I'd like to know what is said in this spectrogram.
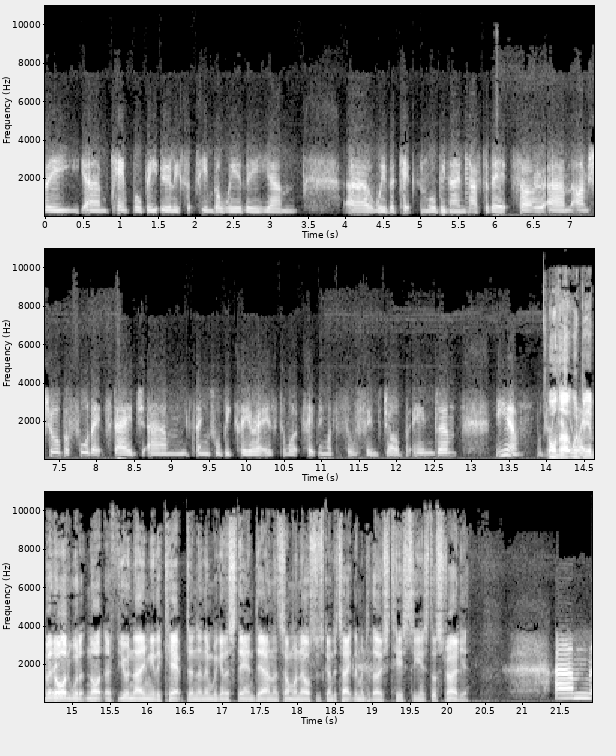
the um, camp will be early September, where the um, uh, where the captain will be named after that. So um, I'm sure before that stage, um, things will be clearer as to what's happening with the Silver Ferns job. And um, yeah. We'll Although it would be a bit odd, would it not, if you're naming the captain and then we're going to stand down and someone else is going to take them into those tests against Australia? Um,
